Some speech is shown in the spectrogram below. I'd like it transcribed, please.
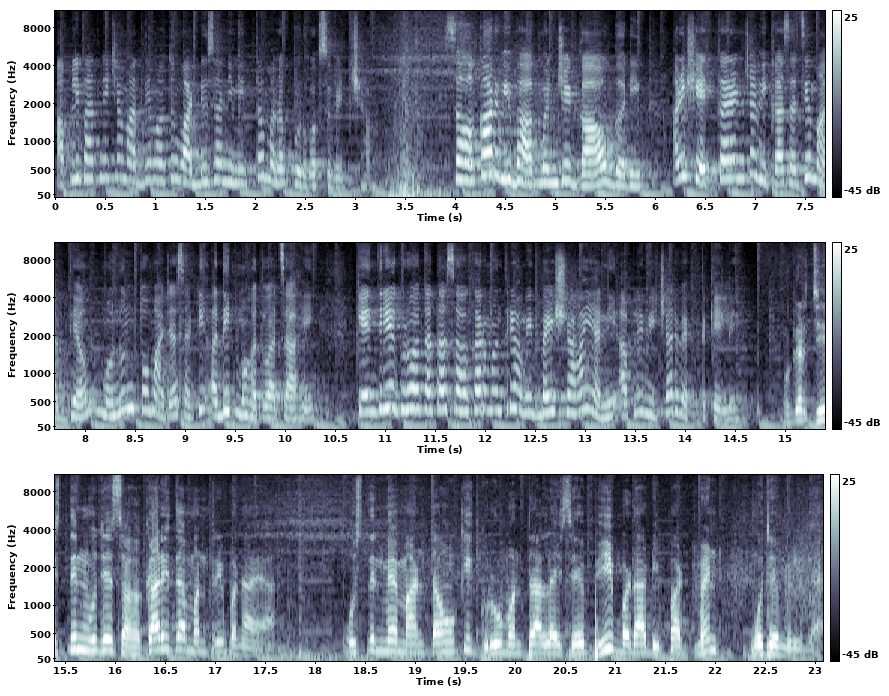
आपली बातमीच्या माध्यमातून वाढदिवसानिमित्त मनपूर्वक शुभेच्छा. सहकार विभाग म्हणजे गाव गरीब आणि शेतकऱ्यांच्या विकासाचे माध्यम म्हणून तो माझ्यासाठी अधिक महत्त्वाचा आहे. केंद्रीय गृह तथा सहकार मंत्री अमितभाई शहा यांनी आपले विचार व्यक्त केले. मगर जिस दिन मुझे सहकारिता मंत्री बनाया उस दिन मैं मानता हूं कि गृह मंत्रालय से भी बड़ा डिपार्टमेंट मुझे मिल गया।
